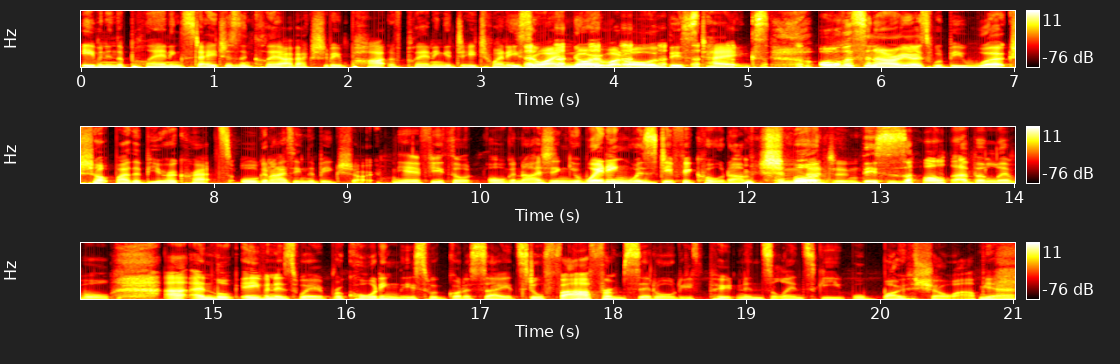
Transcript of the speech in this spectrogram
even in the planning stages. And Claire, I've actually been part of planning a G20, so I know what all of this takes. All the scenarios would be workshop by the bureaucrats organising the big show. Yeah, if you thought organising your wedding was difficult, I'm sure Imagine. this is a whole other level. Uh, and look, even as we're recording this, we've got to say it's still far from settled if Putin and Zelensky will both show up. Yeah.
